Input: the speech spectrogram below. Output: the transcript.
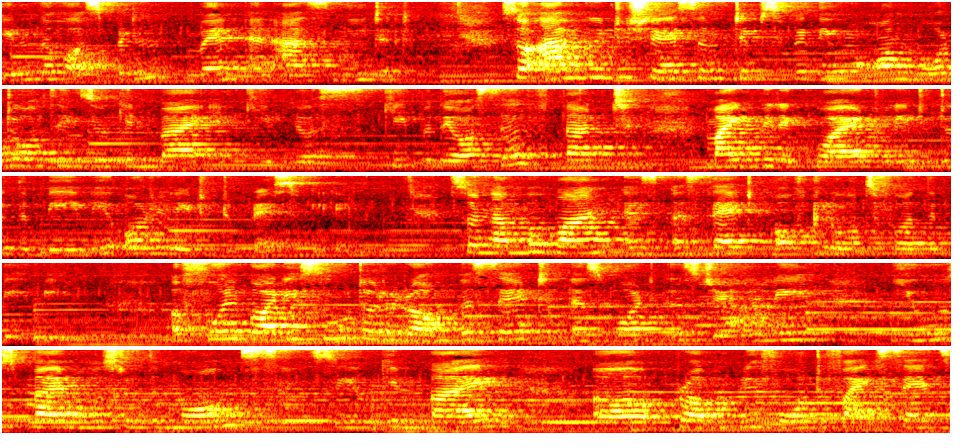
in the hospital, when and as needed. So I'm going to share some tips with you on what all things you can buy and keep, your, keep with yourself that might be required related to the baby or related to breastfeeding. So number one is a set of clothes for the baby. A full body suit or a romper set is what is generally used by most of the moms. So you can buy uh, probably four to five sets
